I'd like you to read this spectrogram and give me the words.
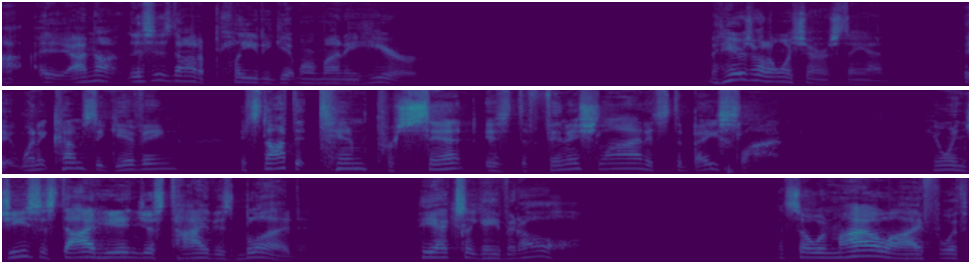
I, am not, this is not a plea to get more money here. But here's what I want you to understand that when it comes to giving, it's not that 10% is the finish line, it's the baseline. You know, when Jesus died, he didn't just tithe his blood. He actually gave it all. And so in my life with,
